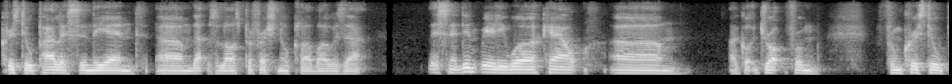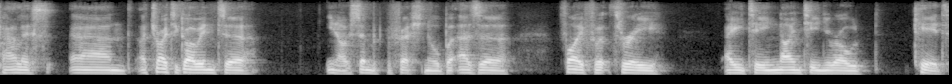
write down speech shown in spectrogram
Crystal Palace in the end. Um, that was the last professional club I was at. Listen, it didn't really work out. Um, I got dropped from from Crystal Palace and I tried to go into, you know, semi professional, but as a five foot three, 18, 19 year old kid,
